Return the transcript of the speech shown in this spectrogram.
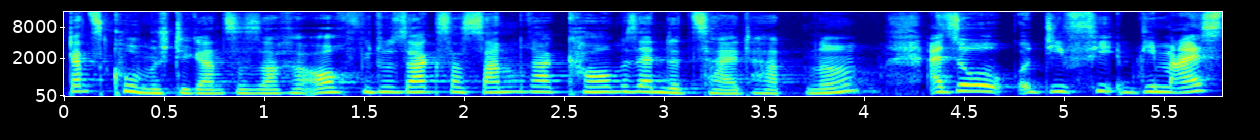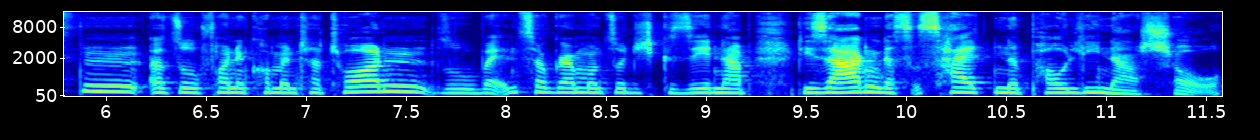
ganz komisch, die ganze Sache. Auch wie du sagst, dass Sandra kaum Sendezeit hat, ne? Also die, die meisten, also von den Kommentatoren, so bei Instagram und so, die ich gesehen habe, die sagen, das ist halt eine Paulina-Show.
